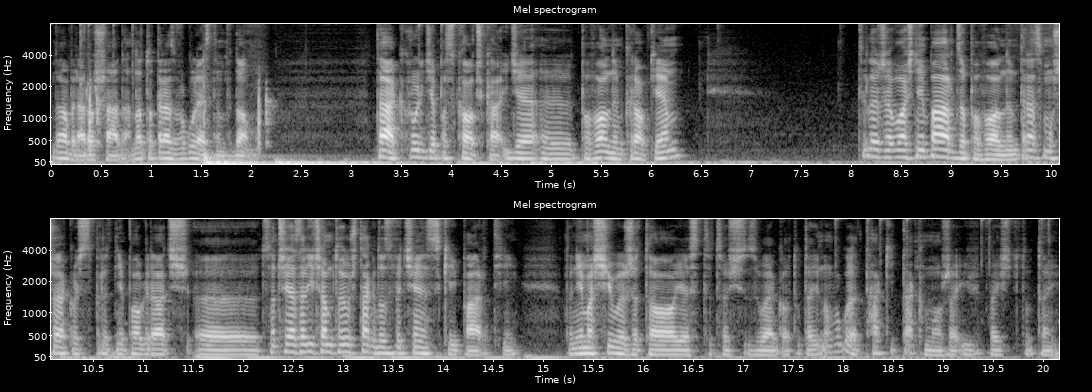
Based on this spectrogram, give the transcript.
Dobra, roszada. No to teraz w ogóle jestem w domu. Tak, król idzie po skoczka, idzie y, powolnym krokiem. Tyle, że właśnie bardzo powolnym. Teraz muszę jakoś sprytnie pograć. Yy, to znaczy, ja zaliczam to już tak do zwycięskiej partii. To nie ma siły, że to jest coś złego tutaj. No w ogóle tak i tak może i wejść tutaj.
